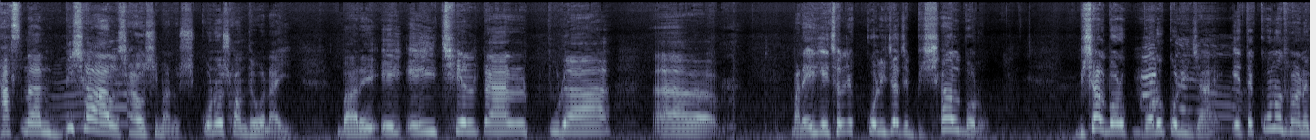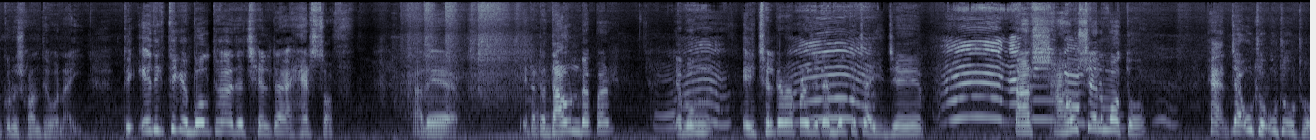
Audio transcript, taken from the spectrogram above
হাসনান বিশাল সাহসী মানুষ, কোনো সন্দেহ নাই। বারে এই এই ছেলটার পুরা মানে এই এই ছেলে যে কলিজা যে বিশাল বড় বিশাল বড় বড় কলিজা, এতে কোনো ধরনের কোনো সন্দেহ নাই। তো এদিক থেকে বলতে হয় যে ছেলেটা হ্যাডস অফ তাহলে এটা একটা দারুণ ব্যাপার। এবং এই ছেলেটার ব্যাপারে যেটা বলতে চাই যে, তার সাহসের মতো হ্যাঁ যা, উঠো উঠো উঠো।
